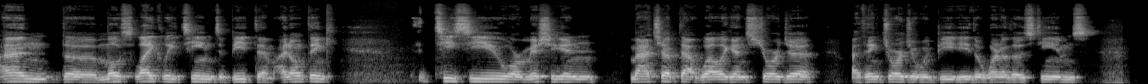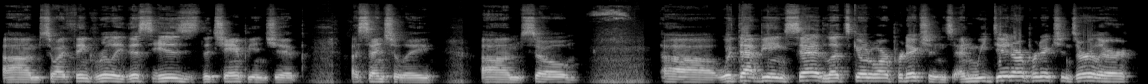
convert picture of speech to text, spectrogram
and the most likely team to beat them. I don't think TCU or Michigan match up that well against Georgia. I think Georgia would beat either one of those teams. Um, so I think really this is the championship, essentially. Um, so uh, with that being said, let's go to our predictions. And we did our predictions earlier,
